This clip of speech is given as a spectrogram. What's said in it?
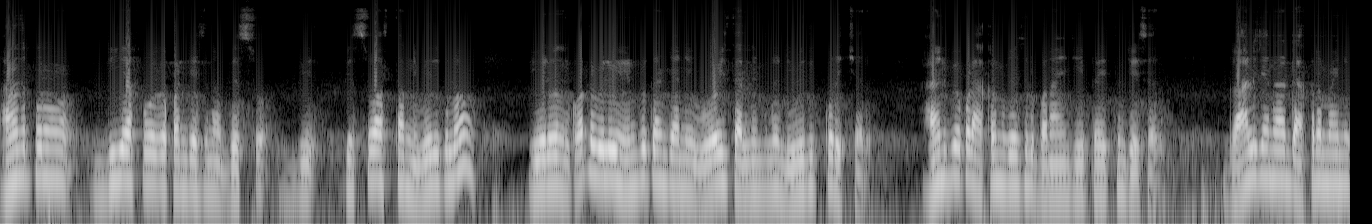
అనంతపురం డిఎఫ్ఓగా పనిచేసిన బిస్వ బి విశ్వాస్థాన్ నివేదికలో ఏడు వందల కోట్ల విలువ ఎండు కంచాన్ని ఓయిస్ తరలించిన నివేదిక కూడా ఇచ్చారు. ఆయనపై కూడా అక్రమ కేసులు బనాయించి ప్రయత్నం చేశారు. గాలి జనార్ది అక్రమాన్ని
